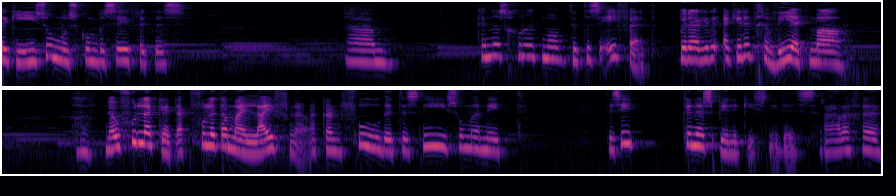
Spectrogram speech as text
ek hierso moes kom besef het is ehm um, kinders grootmaak, dit is effort. Maar ek ek het dit geweet, maar nou voel ek dit. Ek voel dit aan my lyf nou. Ek kan voel dit is nie sommer net dis nie kinderspeletjies nie. Dis regtig 'n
